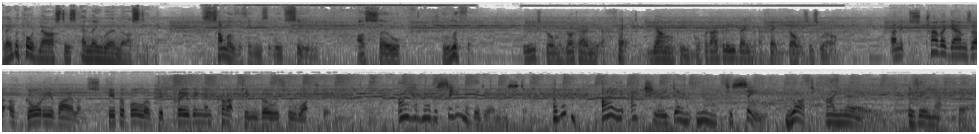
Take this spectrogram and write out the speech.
They were called nasties, and they were nasty. Some of the things that we've seen are so horrific. These films not only affect young people, but I believe they affect adults as well. An extravaganza of gory violence capable of depraving and corrupting those who watched it. I have never seen a video nasty. I wouldn't. I actually don't need to see what I know is in that film.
